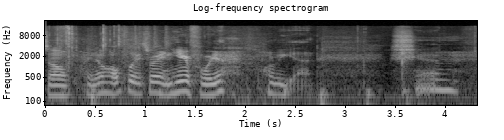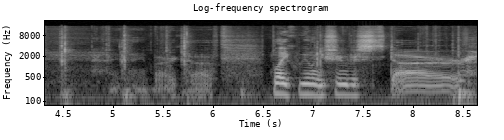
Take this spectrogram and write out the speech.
so you know, hopefully it's right in here for you. What do we got? Shen, Barkov, Blake Wheeler Shooter Star.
